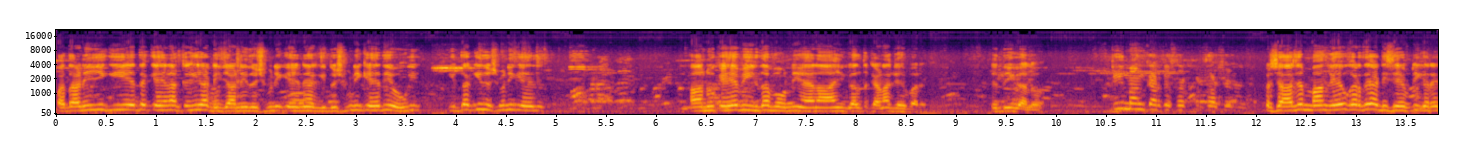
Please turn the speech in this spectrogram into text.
ਪਤਾ ਨਹੀਂ ਜੀ ਕੀ ਇਹ ਤੇ ਕਿਸੇ ਨਾਲ ਕਹੀ ਸਾਡੀ ਜਾਨੀ ਦੁਸ਼ਮਣੀ ਕਿਸੇ ਨੇ ਹੈਗੀ ਦੁਸ਼ਮਣੀ ਕਿਸੇ ਦੀ ਹੋਊਗੀ। ਕਿੱਦਾਂ ਕੀ ਦੁਸ਼ਮਣੀ ਕਿਸੇ ਦੀ? ਸਾਨੂੰ ਕਿਸੇ ਵੀਰ ਦਾ ਫੋਨ ਨਹੀਂ ਆਇਆ ਨਾ ਅਸੀਂ ਗਲਤ ਕਹਿਣਾ ਕਿਸੇ ਬਾਰੇ। ਸਿੱਧੀ ਗੱਲ ਵਾ। ਕੀ ਮੰਗ ਕਰਦੇ ਸਰ ਪ੍ਰਸ਼ਾਸਨ ਪ੍ਰਸ਼ਾਸਨ ਮੰਗ ਇਹੋ ਕਰਦੇ ਸਾਡੀ ਸੇਫਟੀ ਕਰੇ।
